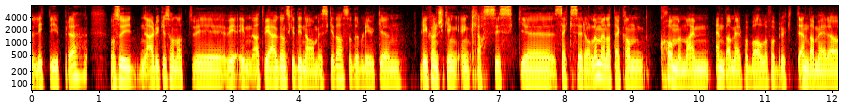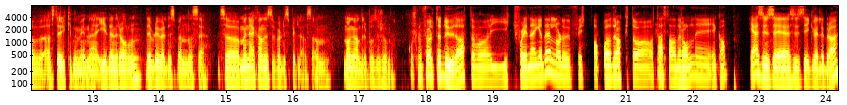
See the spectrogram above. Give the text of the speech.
litt dypere. Og så er det jo ikke sånn at vi, vi, at vi er ganske dynamiske, da, så det blir jo ikke en blir kanskje ikke en, en klassisk uh, sekserrolle, men at jeg kan komme meg enda mer på ball og få brukt enda mer av, av, styrkene mine i den rollen. Det blir veldig spennende å se. Så, men jeg kan jo selvfølgelig spille av som mange andre posisjoner. Hvordan følte du da at det var, gikk for din egen del, når du fikk ha på drakt og, og testa den rollen i, i kamp? Jeg syns det gikk veldig bra.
